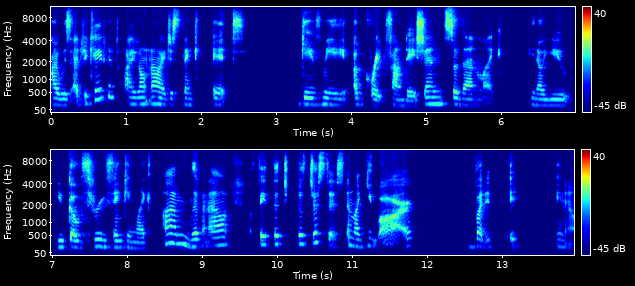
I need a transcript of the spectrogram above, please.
I was educated. I don't know. I just think it gave me a great foundation. So then, like, you know, you you go through thinking like I'm living out a faith that justice, and like you are, but it, it you know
